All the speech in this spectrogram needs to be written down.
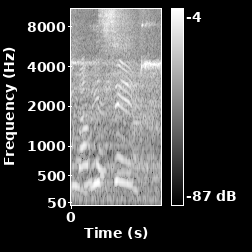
Wait, listen.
